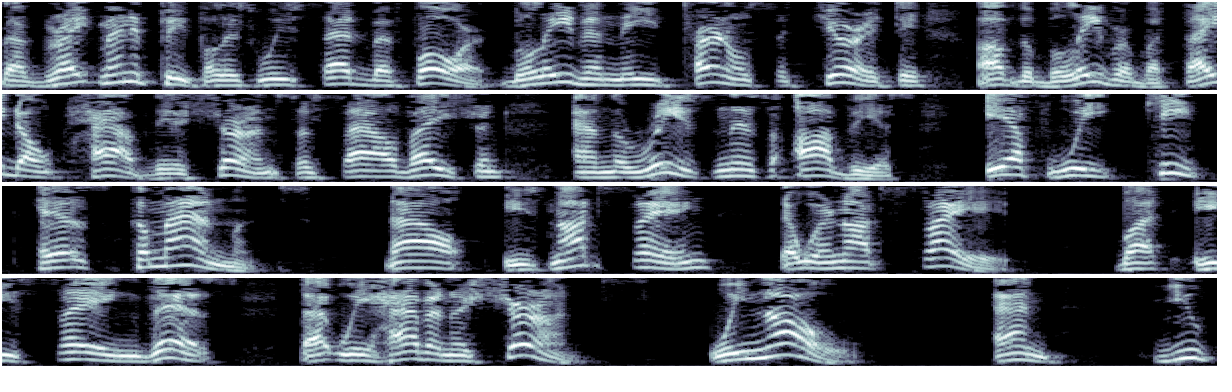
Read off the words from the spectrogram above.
a great many people, as we've said before, believe in the eternal security of the believer, but they don't have the assurance of salvation, and the reason is obvious. If we keep His commandments. Now, He's not saying that we're not saved. But he's saying this that we have an assurance. We know. And you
